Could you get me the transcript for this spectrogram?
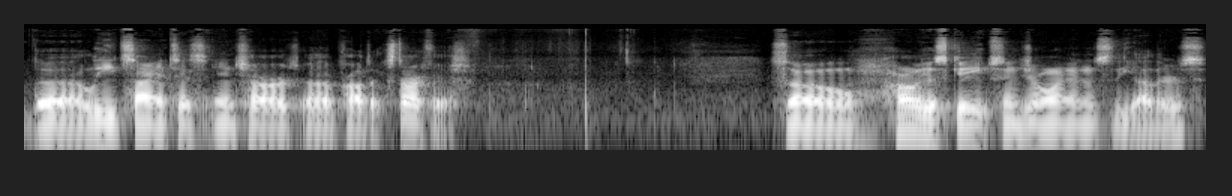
the lead scientist in charge of Project Starfish. So Harley escapes and joins the others,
